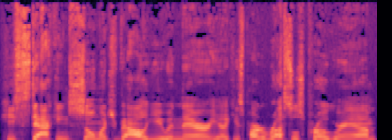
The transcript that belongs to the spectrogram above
He's stacking so much value in there. He like he's part of Russell's program.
